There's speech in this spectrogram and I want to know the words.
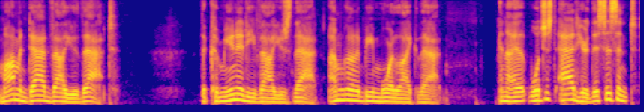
Mom and dad value that. The community values that. I'm going to be more like that. And I will just add here this isn't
